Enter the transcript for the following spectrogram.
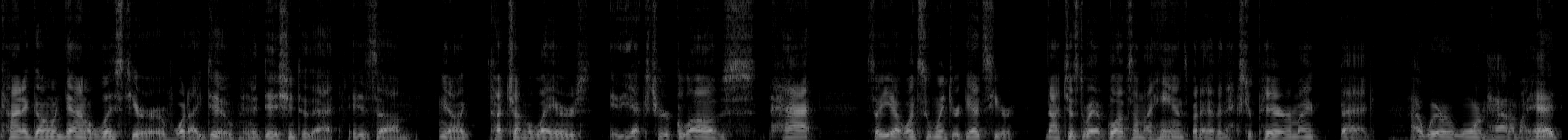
Kind of going down a list here of what I do in addition to that is, um, you know, I touch on the layers, the extra gloves, hat. So yeah, once the winter gets here, not just do I have gloves on my hands, but I have an extra pair in my bag. I wear a warm hat on my head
